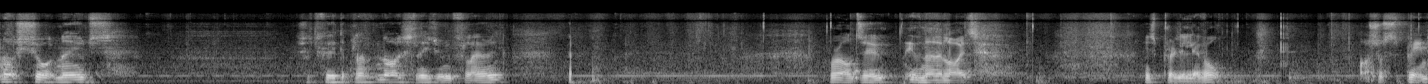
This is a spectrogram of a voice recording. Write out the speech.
Nice short nodes. Should feed the plant nicely during flowering. What I'll do, even though the light is pretty level. I shall spin.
